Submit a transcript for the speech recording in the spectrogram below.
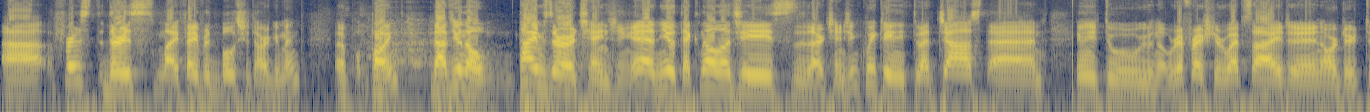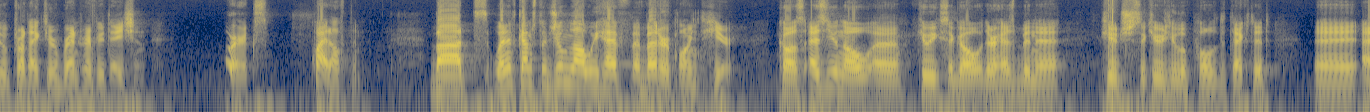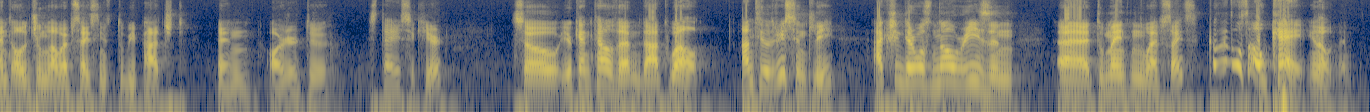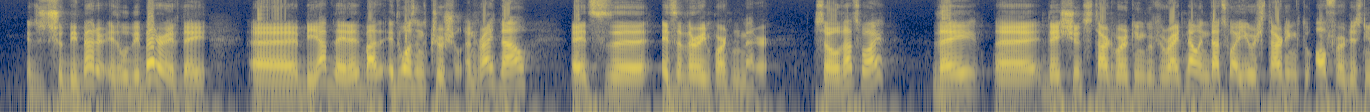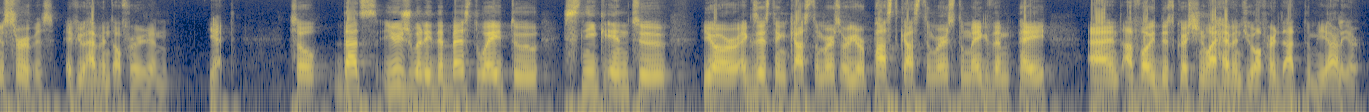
Uh, first, there is my favorite bullshit argument, uh, point, that, you know, times they are changing. Yeah, new technologies are changing quickly. You need to adjust, and you need to, you know, refresh your website in order to protect your brand reputation. Works quite often. But when it comes to Joomla, we have a better point here. Because as you know, a few weeks ago, there has been a huge security loophole detected. Uh, and all Joomla websites need to be patched in order to stay secure. So you can tell them that, well, until recently, actually there was no reason uh, to maintain websites because it was okay. You know, it should be better. It would be better if they uh, be updated, but it wasn't crucial. And right now, it's, uh, it's a very important matter. So that's why they, uh, they should start working with you right now, and that's why you're starting to offer this new service if you haven't offered them yet. So that's usually the best way to sneak into your existing customers or your past customers to make them pay and avoid this question, why haven't you offered that to me earlier?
